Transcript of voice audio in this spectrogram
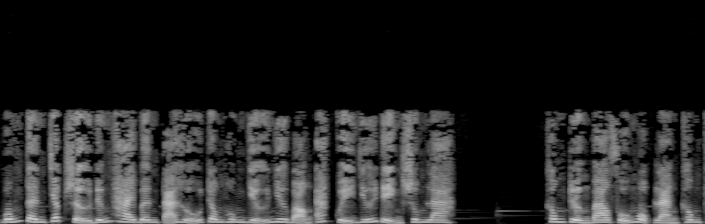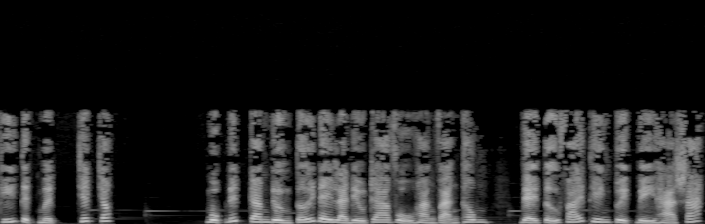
Bốn tên chấp sự đứng hai bên tả hữu trong hung dữ như bọn ác quỷ dưới điện sung la. Không trường bao phủ một làng không khí tịch mịch, chết chóc. Mục đích cam đường tới đây là điều tra vụ Hoàng Vạn Thông, đệ tử phái thiên tuyệt bị hạ sát.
